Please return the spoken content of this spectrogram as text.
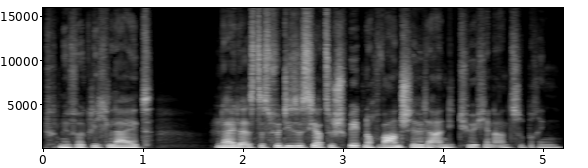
Tut mir wirklich leid. Leider ist es für dieses Jahr zu spät, noch Warnschilder an die Türchen anzubringen.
